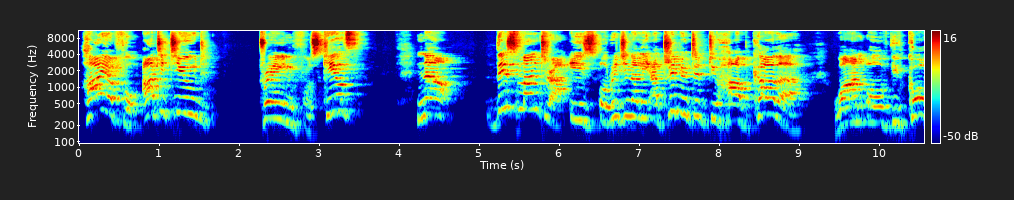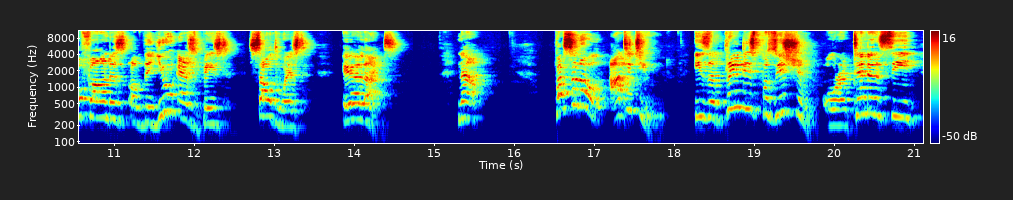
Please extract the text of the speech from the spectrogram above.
hire for attitude, train for skills. Now, this mantra is originally attributed to Herb Kelleher, one of the co-founders of the US-based Southwest Airlines. Now, personal attitude is a predisposition or a tendency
